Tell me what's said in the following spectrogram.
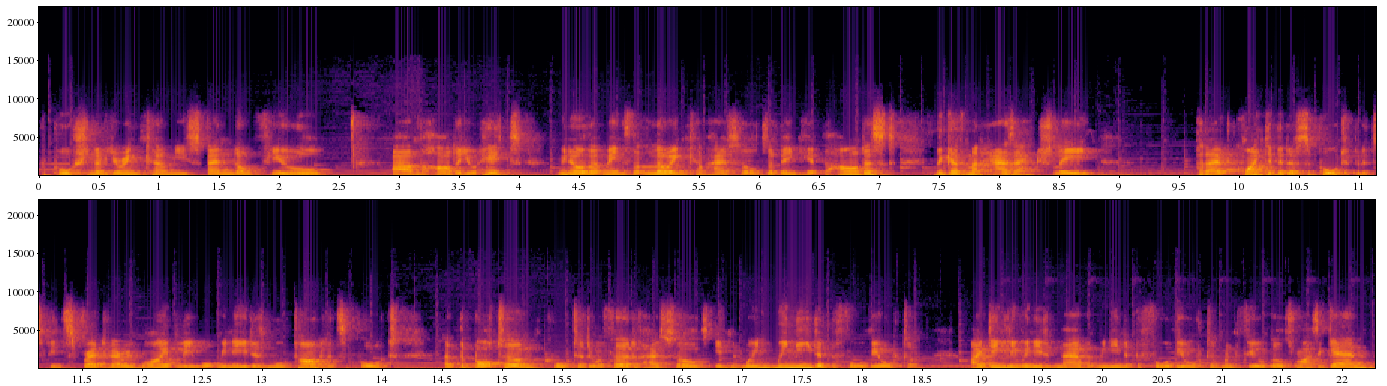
proportion of your income you spend on fuel, um, the harder you're hit. We know that means that low income households are being hit the hardest. The government has actually put out quite a bit of support, but it's been spread very widely. What we need is more targeted support at the bottom quarter to a third of households. In, we, we need it before the autumn. Ideally, we need it now, but we need it before the autumn when fuel bills rise again.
